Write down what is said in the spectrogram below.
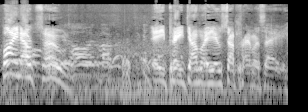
Find out soon. EPW supremacy.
